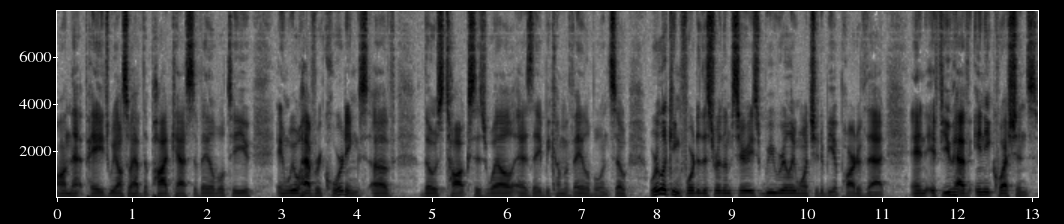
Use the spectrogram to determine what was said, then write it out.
on that page. We also have the podcast available to you, and we will have recordings of those talks as well as they become available. And so we're looking forward to this rhythm series. We really want you to be a part of that. And if you have any questions,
